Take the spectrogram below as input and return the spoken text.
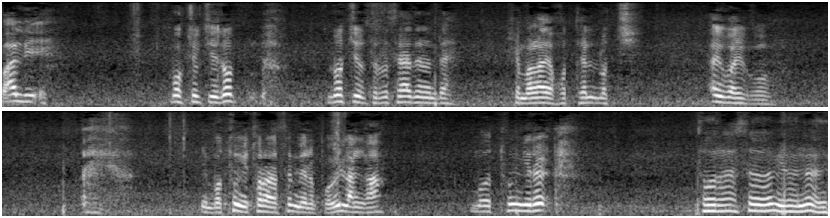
빨리, 목적지 롯, 롯지로 들어서야 되는데, 히말라야 호텔 롯지. 아이고, 아이고. 아이고. 이 모퉁이 돌아서면 보일란가? 모퉁이를 돌아서면은,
